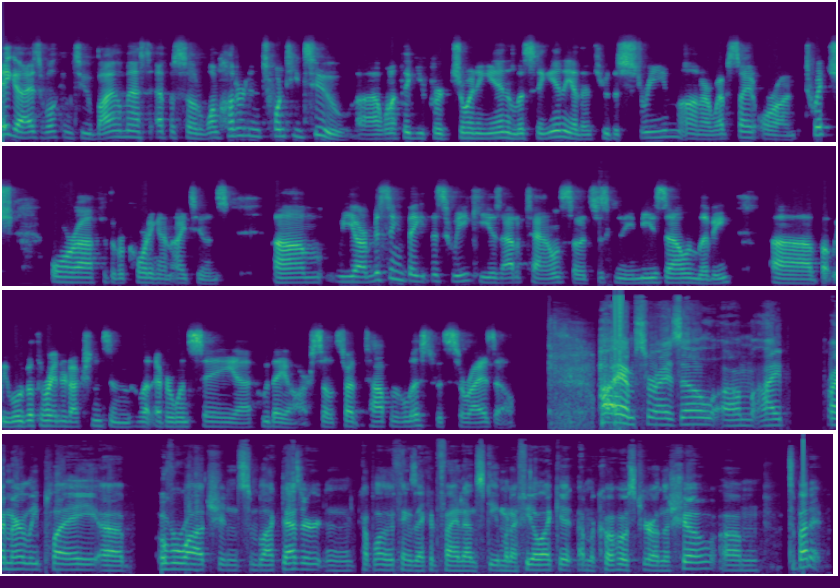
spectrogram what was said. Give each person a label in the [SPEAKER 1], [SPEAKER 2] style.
[SPEAKER 1] Hey guys, welcome to Biomass episode 122. Uh, I want to thank you for joining in and listening in, either through the stream on our website or on Twitch or uh, through the recording on iTunes. Um, we are missing Bait this week. He is out of town, so it's just going to be me, Zell, and Livy. Uh, but we will go through our introductions and let everyone say uh, who they are. So let's start at the top of the list with Soraya Zell.
[SPEAKER 2] Hi, I'm Soraya Zell. Um, I primarily play uh, Overwatch and some Black Desert and a couple other things I could find on Steam when I feel like it. I'm a co-host here on the show. Um, that's about it.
